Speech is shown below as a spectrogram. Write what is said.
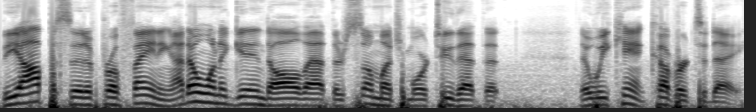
the opposite of profaning. I don't want to get into all that. There's so much more to that that that we can't cover today.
